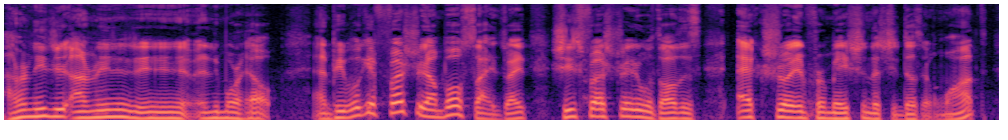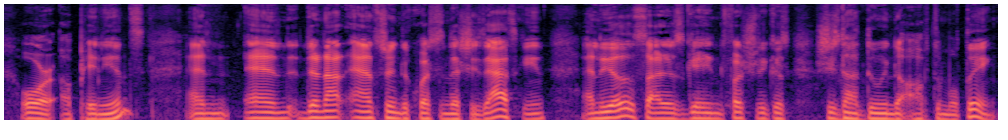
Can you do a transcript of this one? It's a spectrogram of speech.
I don't need you. I don't need any, any more help. And people get frustrated on both sides, right? She's frustrated with all this extra information that she doesn't want or opinions, and and they're not answering the question that she's asking. And the other side is getting frustrated because she's not doing the optimal thing.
